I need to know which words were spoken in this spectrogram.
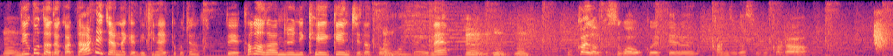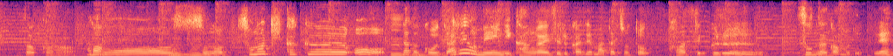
っていうことはだから誰じゃなきゃできないってことじゃなくてただ単純に経験値だと思うんだよね。うんうんうん北海道ってすごい遅れてる感じがするからだからまああと、うんうん。そのその企画をうんうん。なんかこう誰をメインに考えてるかでまたちょっと変わってくるそのかもですね。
